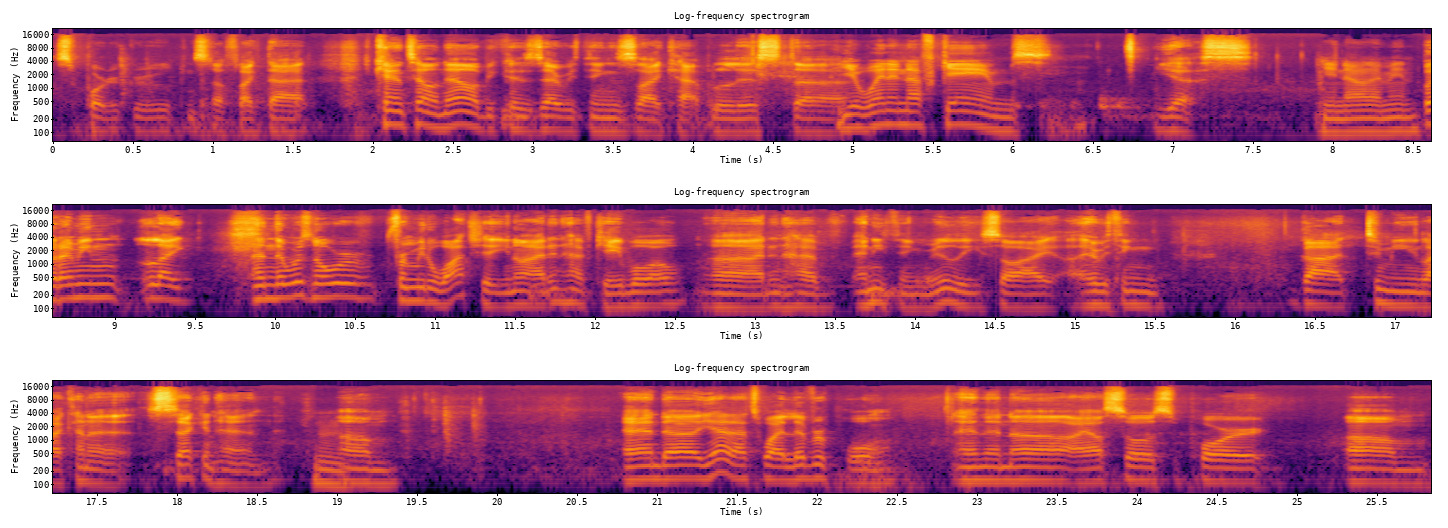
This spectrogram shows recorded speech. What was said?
supporter group and stuff like that. You can't tell now because everything's like capitalist. Uh, you win enough games, Yes. you know what I mean? But I mean, like, and there was nowhere for me to watch it. You know, I didn't have cable. Uh, I didn't have anything really. So I everything got to me like kind of secondhand. Um, and uh, yeah, that's why Liverpool. And then uh, I also support um,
